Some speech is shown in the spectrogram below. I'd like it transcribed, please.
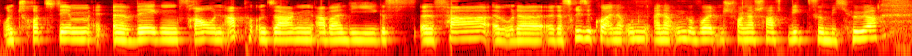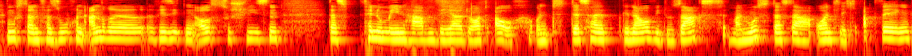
und trotzdem äh, wägen Frauen ab und sagen, aber die Gefahr äh, oder das Risiko einer, un einer ungewollten Schwangerschaft wiegt für mich höher, ich muss dann versuchen, andere Risiken auszuschließen. Das Phänomen haben wir ja dort auch. Und deshalb, genau wie du sagst, man muss das da ordentlich abwägen.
